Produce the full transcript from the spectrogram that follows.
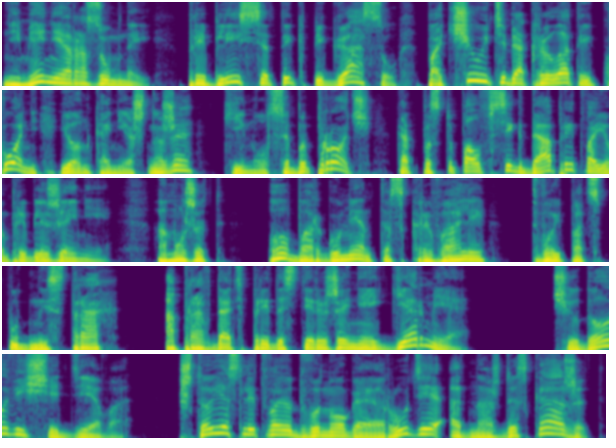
не менее разумный — Приблизься ты к Пегасу, почуй тебя крылатый конь, и он, конечно же, кинулся бы прочь, как поступал всегда при твоем приближении. А может, оба аргумента скрывали твой подспудный страх оправдать предостережение Гермия? Чудовище, дева! Что, если твое двуногое орудие однажды скажет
